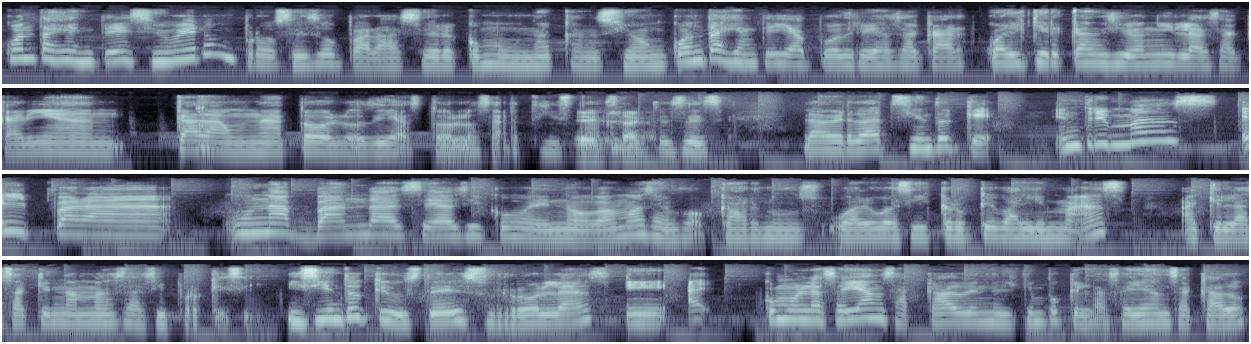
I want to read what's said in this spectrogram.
¿cuánta gente, si hubiera un proceso para hacer como una canción, cuánta gente ya podría sacar cualquier canción y la sacarían cada una todos los días, todos los artistas. Exacto. Entonces, la verdad, siento que entre más el para una banda sea así como de no, vamos a enfocarnos o algo así, creo que vale más a que la saquen nada más así porque sí. Y siento que ustedes sus rolas, eh, como las hayan sacado en el tiempo que las hayan sacado,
